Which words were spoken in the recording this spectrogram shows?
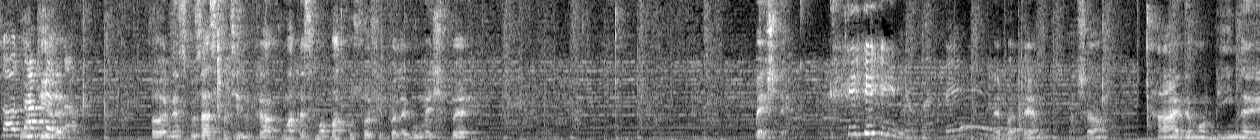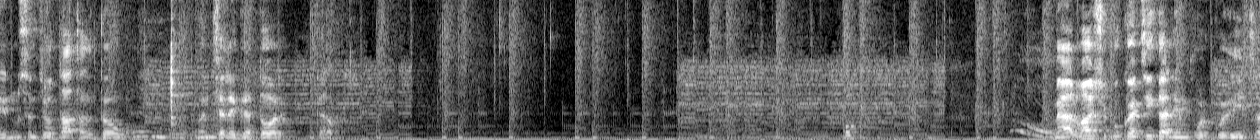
Sau utile. tabletă. Uh, Ne scuzați puțin, că acum trebuie să mă bat cu Sofie pe legume și pe pește. Ne batem. Ne batem, așa. Haide mă, bine, nu sunt eu tatăl tău înțelegător. Te rog. Hop. Mi-a luat și bucățica din furculiță.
